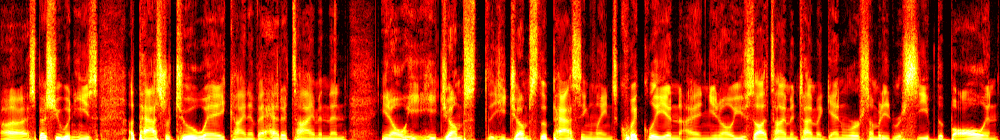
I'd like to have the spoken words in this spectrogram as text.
uh, especially when he's a pass or two away, kind of ahead of time, and then you know he, he jumps he jumps the passing lanes quickly, and and you know you saw time and time again where somebody received the ball and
